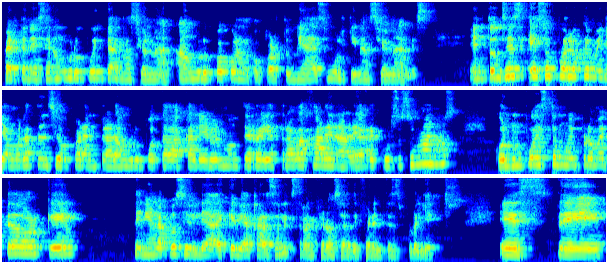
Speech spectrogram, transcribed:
pertenecer a un grupo internacional, a un grupo con oportunidades multinacionales. Entonces, eso fue lo que me llamó la atención para entrar a un grupo tabacalero en Monterrey a trabajar en área de recursos humanos, con un puesto muy prometedor que tenía la posibilidad de que viajaras al extranjero a hacer diferentes proyectos. Este,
